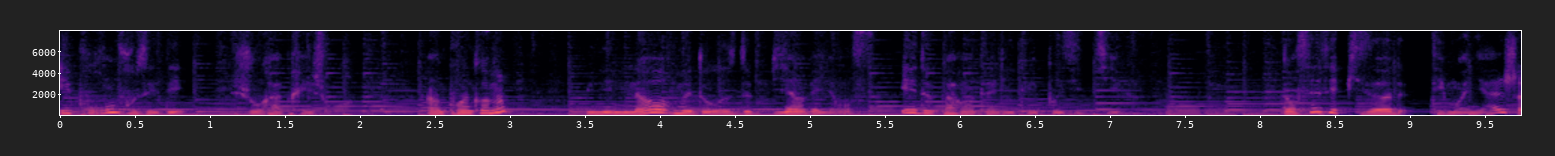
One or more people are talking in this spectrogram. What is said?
et pourront vous aider jour après jour. Un point commun? Une énorme dose de bienveillance et de parentalité positive. Dans ces épisodes témoignages,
